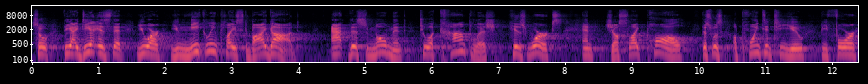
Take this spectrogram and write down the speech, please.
So the idea is that you are uniquely placed by God at this moment to accomplish his works. And just like Paul, this was appointed to you before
